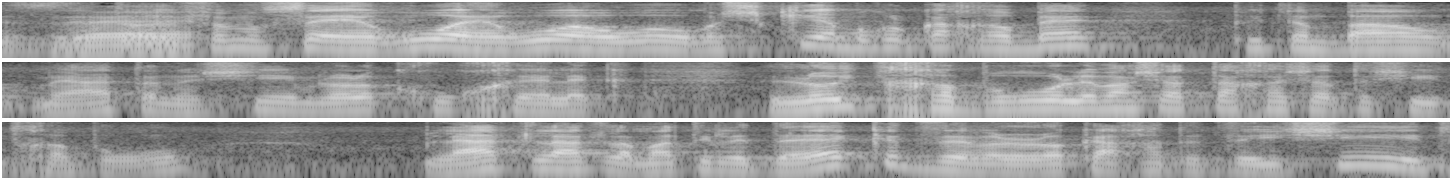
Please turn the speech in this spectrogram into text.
זה... אתה לפעמים עושה אירוע, אירוע, אירוע, הוא משקיע בו כל כך הרבה, פתאום באו מעט אנשים, לא לקחו חלק, לא התחברו למה שאתה חשבת שיתחברו. לאט לאט למדתי לדייק את זה, ולא לקחת את זה אישית,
